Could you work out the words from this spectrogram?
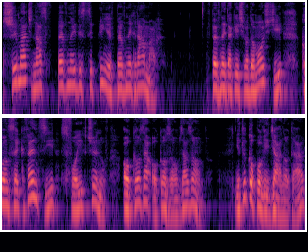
trzymać nas w pewnej dyscyplinie, w pewnych ramach, w pewnej takiej świadomości konsekwencji swoich czynów. Oko za oko, ząb za ząb. Nie tylko powiedziano tak,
